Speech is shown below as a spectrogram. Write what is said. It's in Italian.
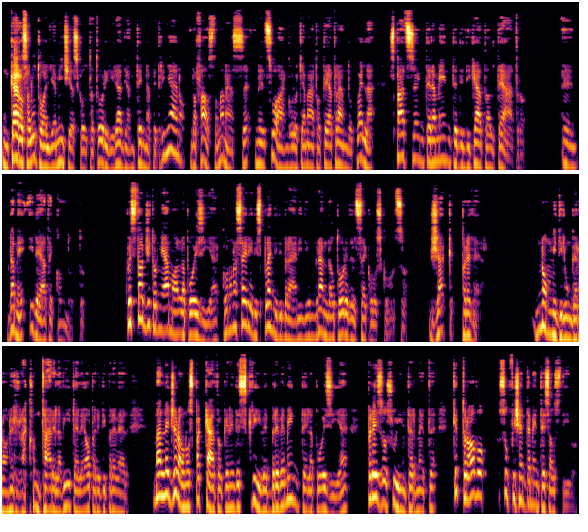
Un caro saluto agli amici ascoltatori di Radio Antenna Petrignano da Fausto Manasse nel suo angolo chiamato Teatrando Quella, spazio interamente dedicato al teatro, eh, da me ideato e condotto. Quest'oggi torniamo alla poesia con una serie di splendidi brani di un grande autore del secolo scorso, Jacques Prévert. Non mi dilungherò nel raccontare la vita e le opere di Prévert, ma leggerò uno spaccato che ne descrive brevemente la poesia preso su internet che trovo sufficientemente esaustivo.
